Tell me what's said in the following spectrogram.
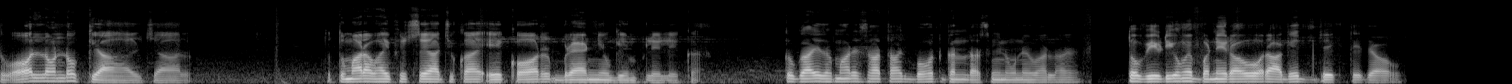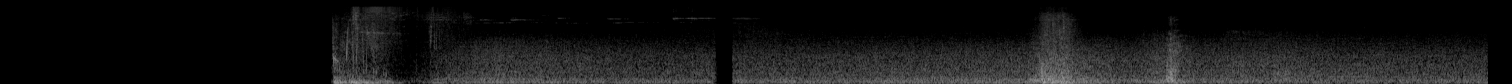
तो और लौंडो, क्या हाल चाल तो तुम्हारा भाई फिर से आ चुका है एक और ब्रांड न्यू गेम प्ले लेकर। तो गाइस हमारे साथ आज बहुत गंदा सीन होने वाला है। तो वीडियो में बने रहो और आगे देखते जाओ।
